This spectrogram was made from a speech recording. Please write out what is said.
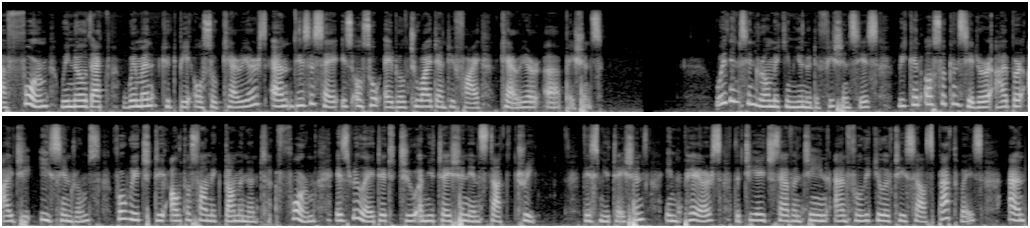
uh, form, we know that women could be also carriers and this assay is also able to identify carrier uh, patients. Within syndromic immunodeficiencies, we can also consider hyper-IgE syndromes for which the autosomic dominant form is related to a mutation in STAT3. This mutation impairs the Th17 and follicular T cells pathways and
